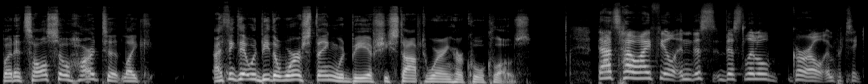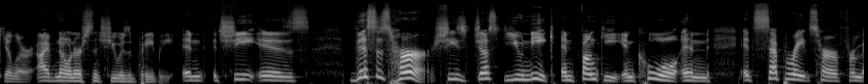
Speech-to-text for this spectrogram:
but it's also hard to like. I think that would be the worst thing would be if she stopped wearing her cool clothes. That's how I feel. And this this little girl in particular, I've known her since she was a baby, and she is. This is her. She's just unique and funky and cool, and it separates her from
